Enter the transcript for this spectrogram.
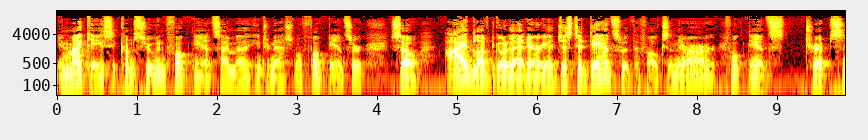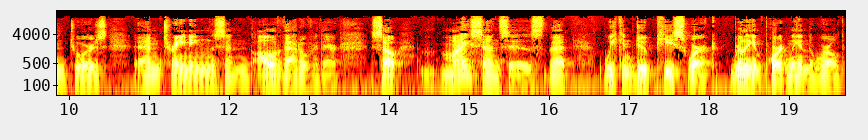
In my case, it comes through in folk dance. I'm an international folk dancer, so I'd love to go to that area just to dance with the folks, and there are folk dance trips and tours and trainings and all of that over there. So, my sense is that we can do peace work really importantly in the world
